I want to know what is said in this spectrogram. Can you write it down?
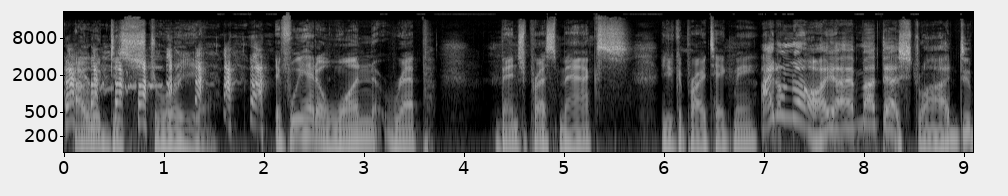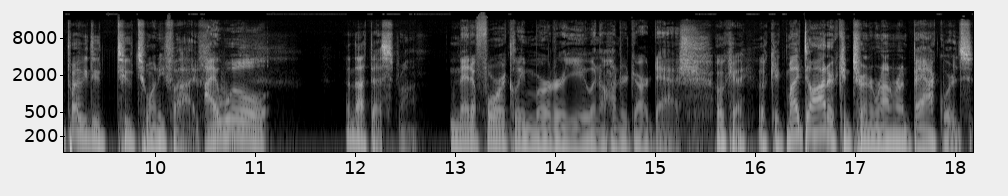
I would destroy you. If we had a one rep bench press max, you could probably take me. I don't know. I, I'm not that strong. I'd do, probably do 225. I will I'm not that strong. metaphorically murder you in a hundred yard dash. Okay. Okay. My daughter can turn around and run backwards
